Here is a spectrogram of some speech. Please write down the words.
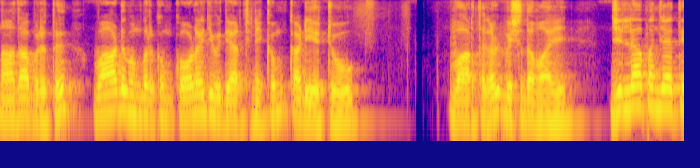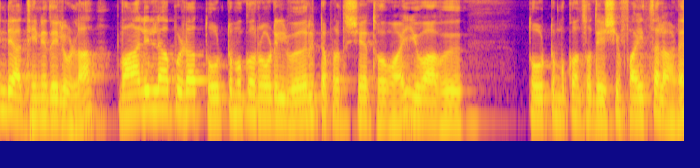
നാദാപുരത്ത് വാർഡ് മെമ്പർക്കും കോളേജ് വിദ്യാർത്ഥിനിക്കും കടിയേറ്റു. വാർത്തകൾ വിശദമായി. ജില്ലാ പഞ്ചായത്തിന്റെ അധീനതയിലുള്ള വാലില്ലാപ്പുഴ തോട്ടുമുക്കം റോഡിൽ വേറിട്ട പ്രതിഷേധവുമായി യുവാവ്. തോട്ടുമുക്കം സ്വദേശി ഫൈസലാണ്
